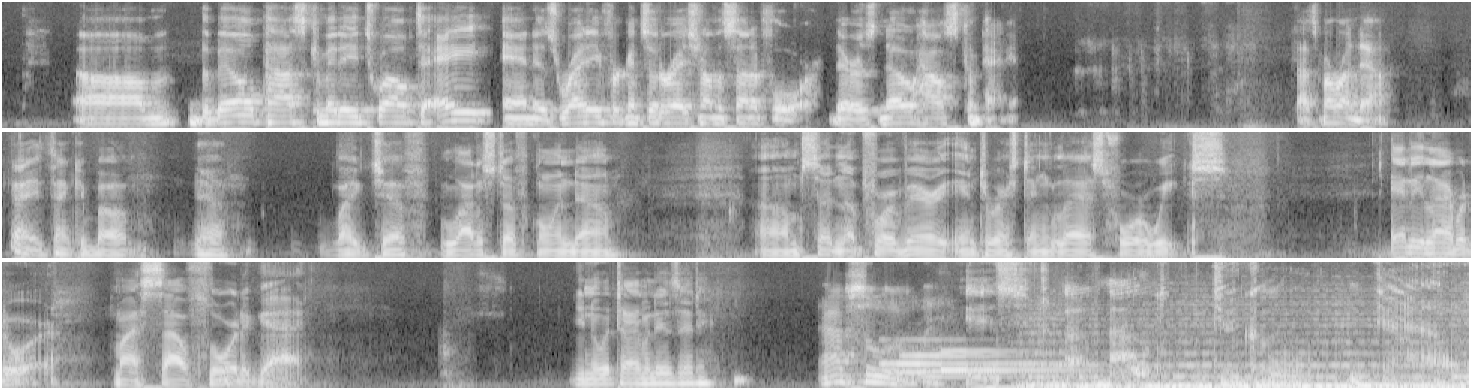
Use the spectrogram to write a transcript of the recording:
Um, the bill passed committee 12 to 8 and is ready for consideration on the Senate floor. There is no House companion. That's my rundown. Hey, thank you, Bob. Yeah, like Jeff, a lot of stuff going down. Um, setting up for a very interesting last four weeks. Eddie Labrador, my South Florida guy. You know what time it is, Eddie? Absolutely. It's about to go down.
